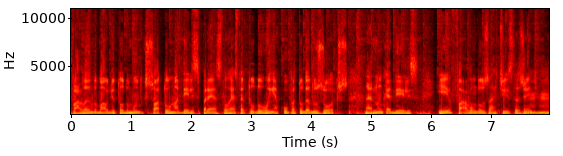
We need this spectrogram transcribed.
falando mal de todo mundo, que só a turma deles presta, o resto é tudo ruim, a culpa tudo é dos outros, né? Nunca é deles. E falam dos artistas, gente. Uhum.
